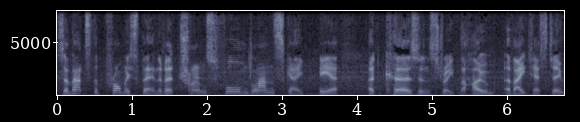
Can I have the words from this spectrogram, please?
So that's the promise then of a transformed landscape here at Curzon Street, the home of HS2.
